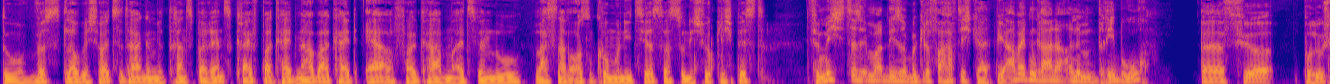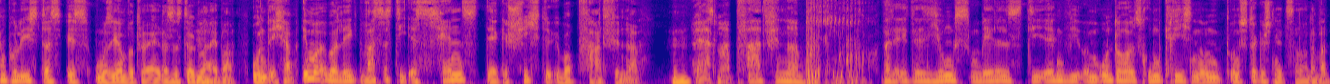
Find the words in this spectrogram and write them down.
Du wirst, glaube ich, heutzutage mit Transparenz, Greifbarkeit, Nahbarkeit eher Erfolg haben, als wenn du was nach außen kommunizierst, was du nicht wirklich bist. Für mich ist das immer dieser Begriff Wahrhaftigkeit. Wir arbeiten gerade an einem Drehbuch äh, für Pollution Police, das ist Museum Virtuell, das ist der Gleiber. Mhm. Und ich habe immer überlegt, was ist die Essenz der Geschichte über Pfadfinder? Mhm. Erstmal Pfadfinder, weil die Jungs, Mädels, die irgendwie im Unterholz rumkriechen und, und Stöcke schnitzen oder was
